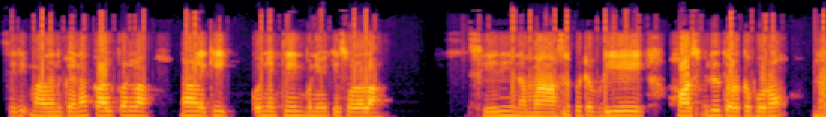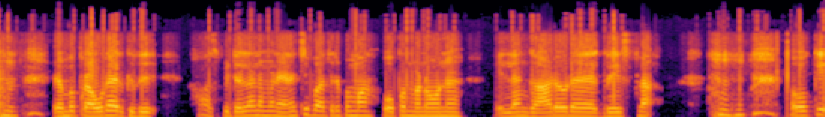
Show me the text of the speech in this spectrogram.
சரி மதனுக்கு வேணா கால் பண்ணலாம். நாளைக்கு கொஞ்சம் கிளீன் பண்ணி வைக்க சொல்லலாம். சரி நம்ம ஆசைப்பட்டபடியே ஹாஸ்பிட்டல் திறக்க போறோம். ரொம்ப ப்ரௌடா இருக்குது. ஹாஸ்பிட்டல்ல நம்ம நினைச்சு பார்த்துருப்போமா? ஓபன் பண்ணுவோன்னு எல்லாம் காடோட கிரேஸ் தான். ஓகே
